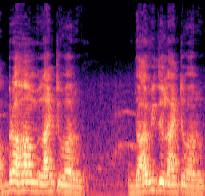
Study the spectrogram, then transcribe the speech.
అబ్రహాం లాంటి వారు దావీదు లాంటి వారు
